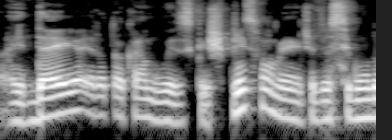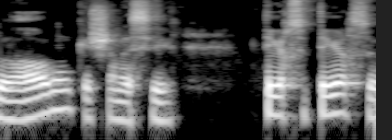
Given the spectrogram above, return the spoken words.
A ideia era tocar músicas, principalmente do segundo álbum, que chama-se Terço Terço,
